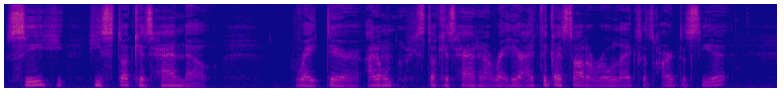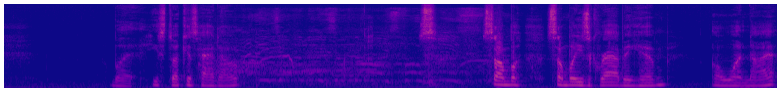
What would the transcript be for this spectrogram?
See, he, he stuck his hand out right there. I don't, he stuck his hand out right here. I think I saw the Rolex. It's hard to see it, but he stuck his hand out. Some, somebody's grabbing him or whatnot.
